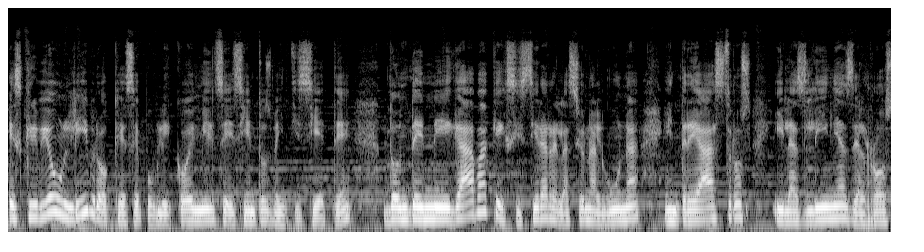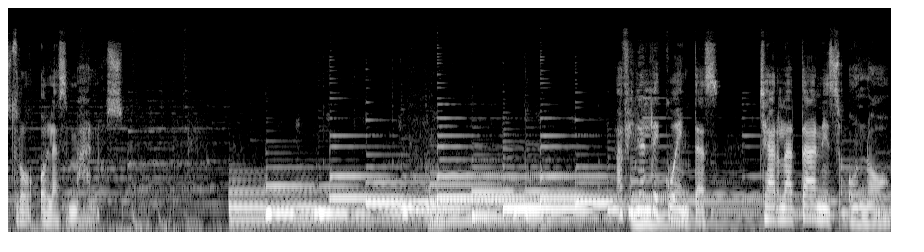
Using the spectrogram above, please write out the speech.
escribió un libro que se publicó en 1627 donde negaba que existiera relación alguna entre astros y las líneas del rostro o las manos. A final de cuentas, charlatanes o no,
